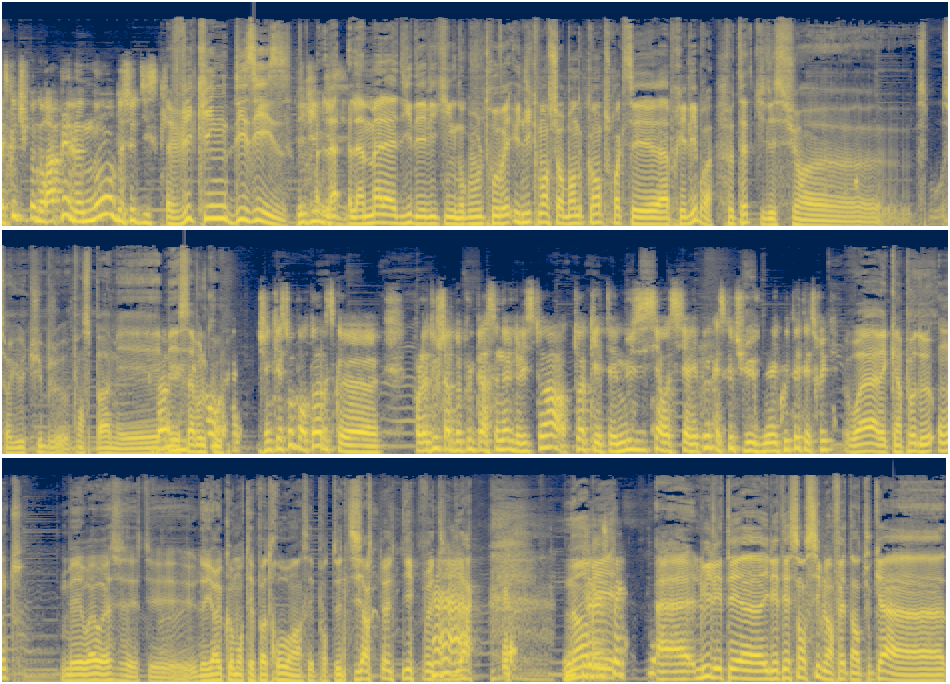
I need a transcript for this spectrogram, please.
Est-ce que tu peux nous rappeler le nom de ce disque Viking Disease. Viking La, Disease. la maladie des Vikings. Donc vous le trouvez uniquement sur Bandcamp. Je crois que c'est à prix libre. Peut-être qu'il est sur euh, sur YouTube. Je pense pas, mais Non, mais ça vaut le coup. J'ai une question pour toi, parce que pour la touche un peu plus personnelle de l'histoire, toi qui étais musicien aussi à l'époque, est-ce que tu lui faisais écouter tes trucs? Ouais, avec un peu de honte. Mais ouais, ouais, c'était. D'ailleurs, il commentait pas trop. Hein, c'est pour te dire le niveau du gars. Non, mais. Euh, lui, il était, euh, il était sensible en fait, en tout cas, à-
